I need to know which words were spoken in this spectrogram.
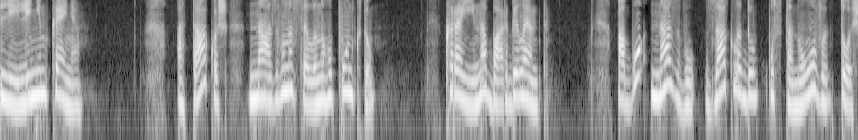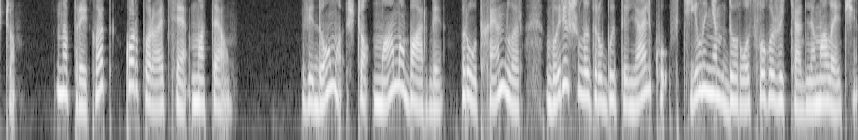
Лілі Німкеня, а також назву населеного пункту. Країна Барбіленд. Або назву закладу, установи тощо, наприклад, корпорація Mattel. Відомо, що мама Барбі Рут Хендлер вирішила зробити ляльку втіленням дорослого життя для малечі.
